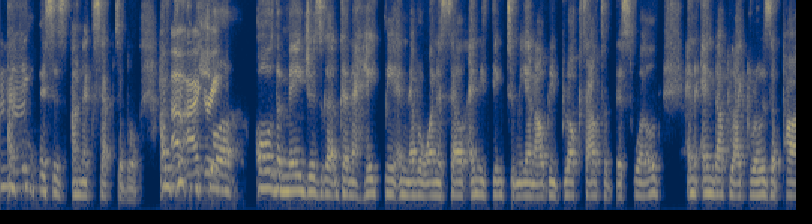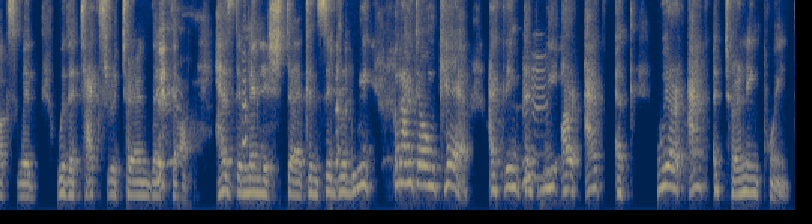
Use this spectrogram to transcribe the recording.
Mm-hmm. I think this is unacceptable. I'm pretty sure all the majors are going to hate me and never want to sell anything to me and I'll be blocked out of this world and end up like Rosa Parks with with a tax return that uh, has diminished uh, considerably but I don't care I think that mm-hmm. we are at a we are at a turning point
